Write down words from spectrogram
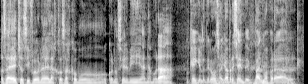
O sea, de hecho sí fue una de las cosas como conocí a mi enamorada. Ok, que lo tenemos acá presente. Palmas para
